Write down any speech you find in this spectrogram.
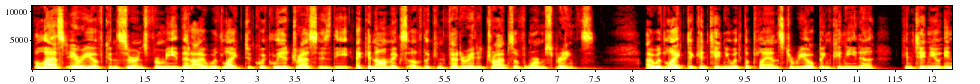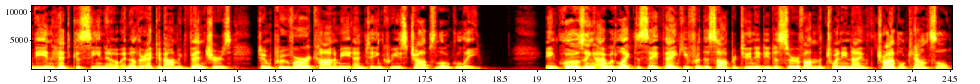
The last area of concerns for me that I would like to quickly address is the economics of the Confederated Tribes of Warm Springs. I would like to continue with the plans to reopen Kah-Nee-Ta, continue Indian Head Casino, and other economic ventures to improve our economy and to increase jobs locally. In closing, I would like to say thank you for this opportunity to serve on the 29th Tribal Council.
